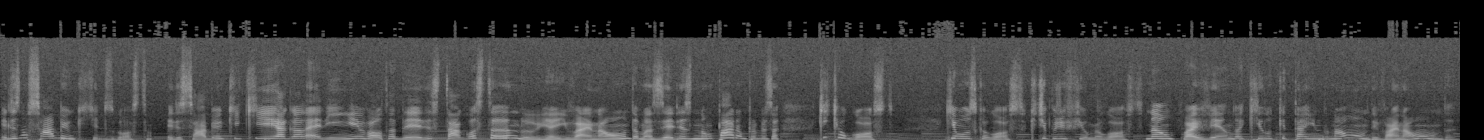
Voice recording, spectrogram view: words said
Eles não sabem o que, que eles gostam. Eles sabem o que, que a galerinha em volta deles está gostando. E aí vai na onda, mas eles não param para pensar: o que, que eu gosto? Que música eu gosto? Que tipo de filme eu gosto? Não, vai vendo aquilo que está indo na onda e vai na onda.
